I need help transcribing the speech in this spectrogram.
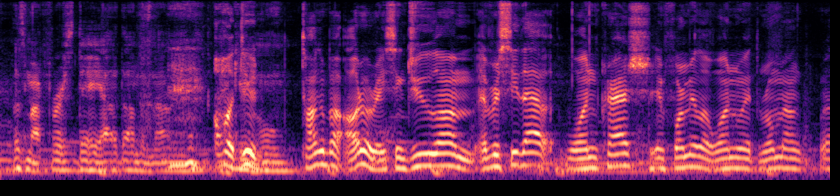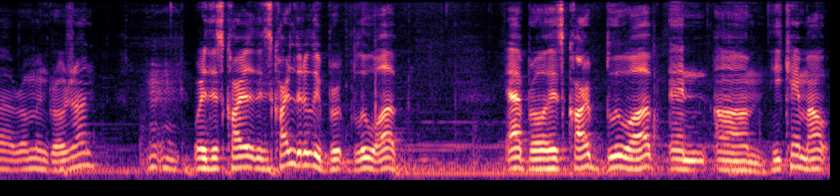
That's my first day out on the mountain. Oh, dude, home. talk about auto racing. Do you um ever see that one crash in Formula One with Roman uh, Roman Grosjean, where this car this car literally blew up. Yeah, bro, his car blew up and um he came out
